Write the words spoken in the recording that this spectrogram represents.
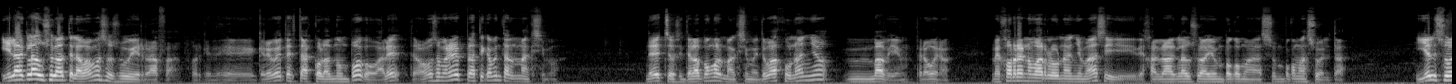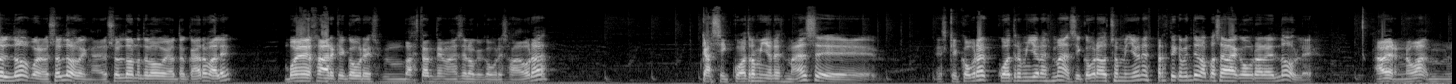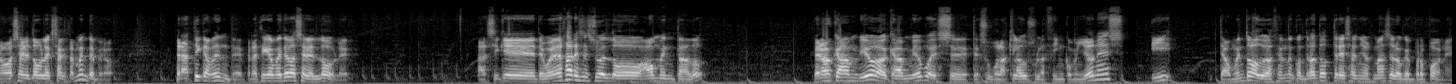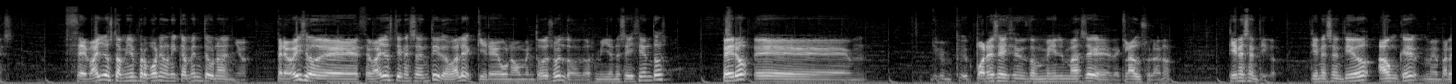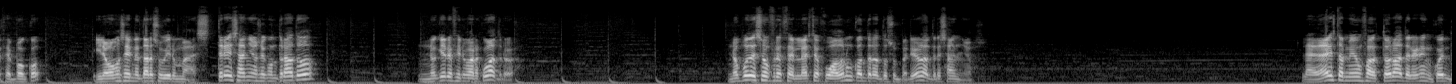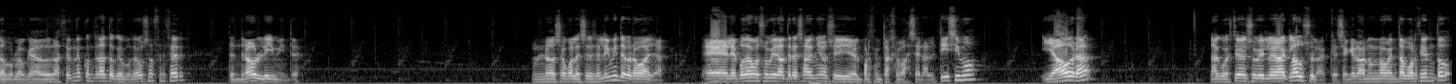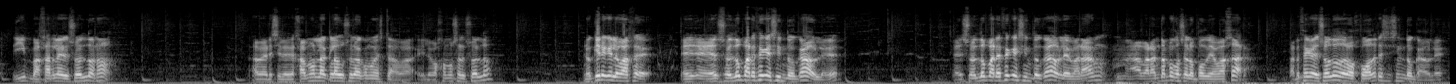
Y la cláusula te la vamos a subir, Rafa, porque creo que te estás colando un poco, ¿vale? Te la vamos a poner prácticamente al máximo. De hecho, si te la pongo al máximo y te bajo un año, mm, va bien, pero bueno. Mejor renovarlo un año más y dejar la cláusula ahí un poco más, un poco más suelta. Y el sueldo, bueno, el sueldo, venga, el sueldo no te lo voy a tocar, ¿vale? Voy a dejar que cobres bastante más de lo que cobres ahora. Casi 4 millones más, eh, es que cobra 4 millones más. Si cobra 8 millones, prácticamente va a pasar a cobrar el doble. A ver, no va, a ser el doble exactamente, pero prácticamente, prácticamente va a ser el doble. Así que te voy a dejar ese sueldo aumentado. Pero a cambio, a cambio, pues eh, te subo la cláusula 5 millones y te aumento la duración del contrato 3 años más de lo que propones. Ceballos también propone únicamente un año. Pero veis, lo de Ceballos tiene sentido, ¿vale? Quiere un aumento de sueldo, 2 millones 600. Pero, eh pone 600.000 más de, cláusula, ¿no? Tiene sentido. Tiene sentido, aunque me parece poco. Y lo vamos a intentar subir más. Tres años de contrato. No quiere firmar cuatro. No puedes ofrecerle a este jugador un contrato superior a tres años. La edad es también un factor a tener en cuenta, por lo que la duración de contrato que podemos ofrecer tendrá un límite. No sé cuál es ese límite, pero vaya. Eh, le podemos subir a tres años y el porcentaje va a ser altísimo. Y ahora, la cuestión es subirle la cláusula, que se queda en un 90%, y bajarle el sueldo no. A ver, si le dejamos la cláusula como estaba y le bajamos el sueldo. No quiere que le baje... El, sueldo parece que es intocable, ¿eh? El sueldo parece que es intocable. Barán, a Barán tampoco se lo podía bajar. Parece que el sueldo de los jugadores es intocable.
